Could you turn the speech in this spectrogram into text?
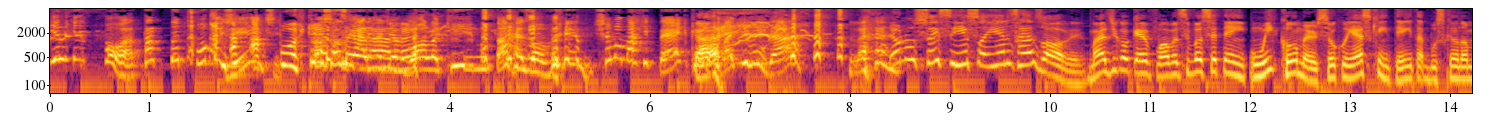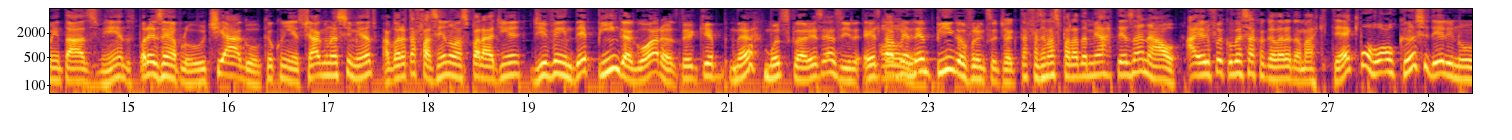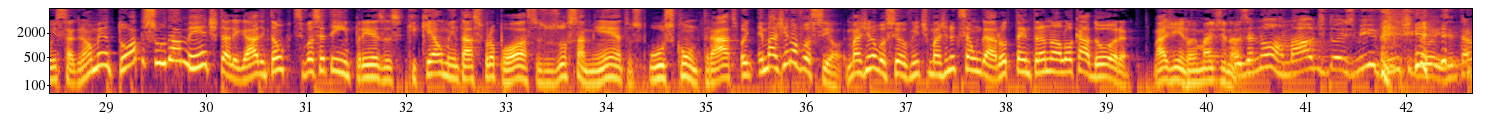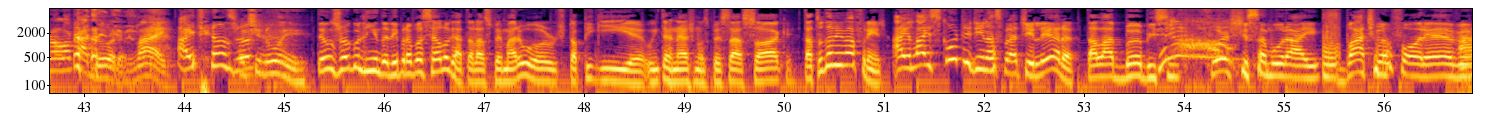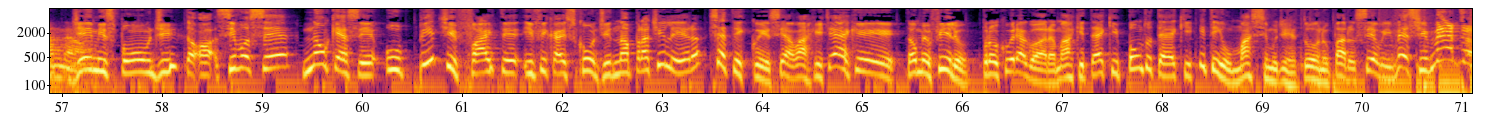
E ele quer. Porra, tá dando pouca gente. Por que será, galinhas de né? Angola que não tá resolvendo. Chama a Marquitec, Cara. porra, vai divulgar. Eu não sei se isso aí eles resolvem, mas de qualquer forma, se você tem um e-commerce, eu conheço quem tem, tá buscando aumentar as vendas. Por exemplo, o Thiago, que eu conheço, Thiago Nascimento, agora tá fazendo umas paradinhas de vender pinga agora, porque, né, muitos esclarecer é assim. Ele tá Olha. vendendo pinga, o Frank Santiago, tá fazendo umas paradas meio artesanal. Aí ele foi conversar com a galera da Marktech, pô, o alcance dele no Instagram aumentou absurdamente, tá ligado? Então, se você tem empresas que quer aumentar as propostas, os orçamentos, os contratos, imagina você, ó, imagina você, ouvinte, imagina que você é um garoto que tá entrando na locadora. Imagina. Tô imaginando. Coisa normal de 2022. Entrar na locadora. Vai. Aí tem uns jogos. Continue. Tem uns jogos lindos ali pra você alugar. Tá lá Super Mario World, Top Gear, o International Superstar Soccer. Tá tudo ali na frente. Aí lá escondidinho nas prateleiras, tá lá Bubby, First Samurai, Batman Forever, James Bond. Então, ó, se você não quer ser o Pit Fighter e ficar escondido na prateleira, você tem que conhecer a Marketech. Então, meu filho, procure agora marketech.tech e tem o máximo de retorno para o seu investimento.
